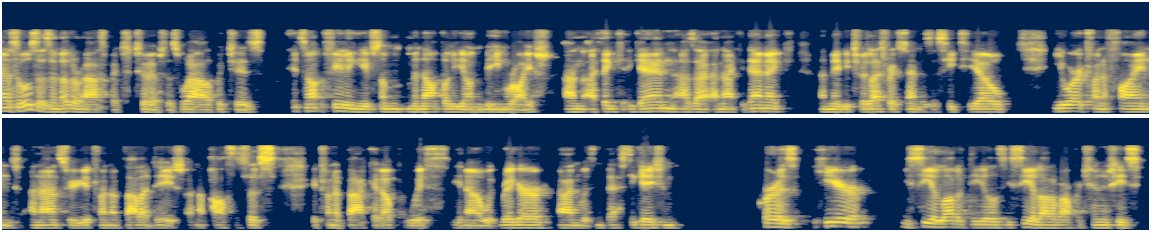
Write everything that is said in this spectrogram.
And I suppose there's another aspect to it as well, which is it's not feeling you have some monopoly on being right. And I think, again, as a, an academic and maybe to a lesser extent as a CTO, you are trying to find an answer. You're trying to validate an hypothesis. You're trying to back it up with, you know, with rigor and with investigation. Whereas here, you see a lot of deals, you see a lot of opportunities.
